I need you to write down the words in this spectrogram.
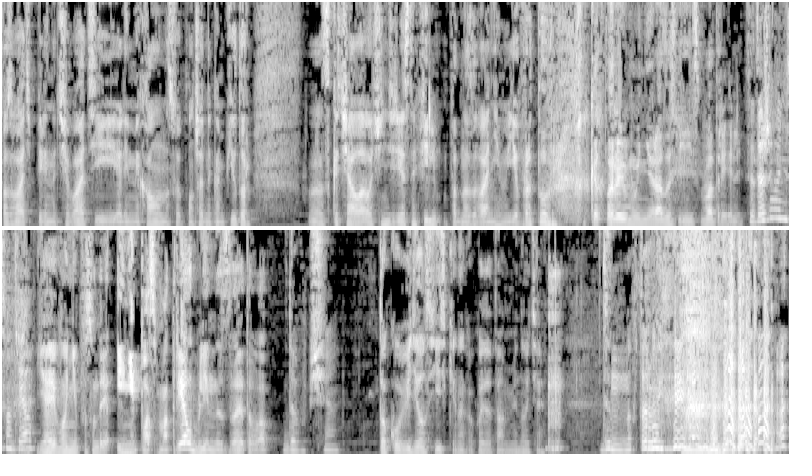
Позвать переночевать, и Алина Михайловна на свой планшетный компьютер э, скачала очень интересный фильм под названием «Евротур», который мы ни разу с ней не смотрели. Ты тоже его не смотрел? Я его не посмотрел. И не посмотрел, блин, из-за этого. Да вообще. Только увидел сиськи на какой-то там минуте. Да на второй, наверное.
